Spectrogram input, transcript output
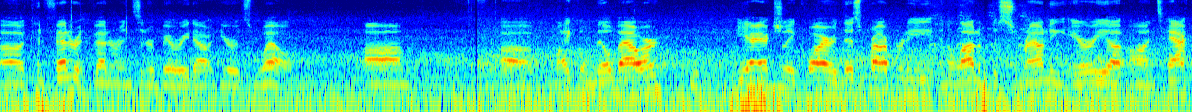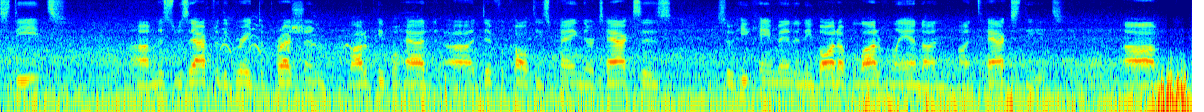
uh, Confederate veterans that are buried out here as well. Um, uh, Michael Milbauer, he actually acquired this property and a lot of the surrounding area on tax deeds. Um, this was after the Great Depression. A lot of people had uh, difficulties paying their taxes, so he came in and he bought up a lot of land on, on tax deeds. Um,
